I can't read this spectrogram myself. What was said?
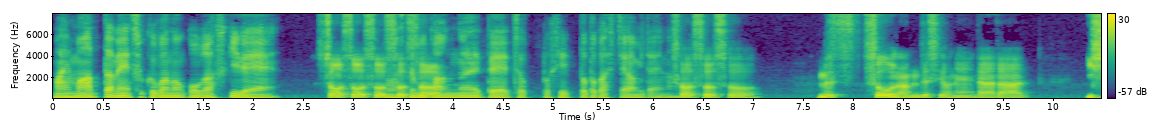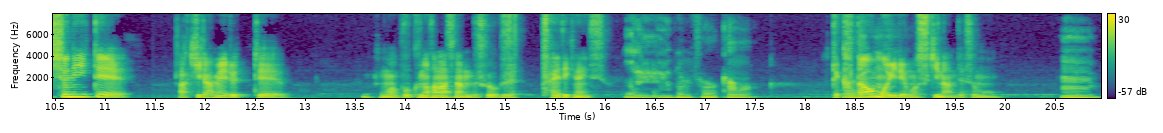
前もあったね、職場の子が好きで、そうそうそうどそうそう。考えて、ちょっと嫉妬とかしちゃうみたいな。そうそうそう。でそうなんですよね。だから、一緒にいて諦めるって、まあ僕の話なんですけど、絶対できないんですよ。いやー、でもそうかも。で、片思いでも好きなんですもん。うん。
